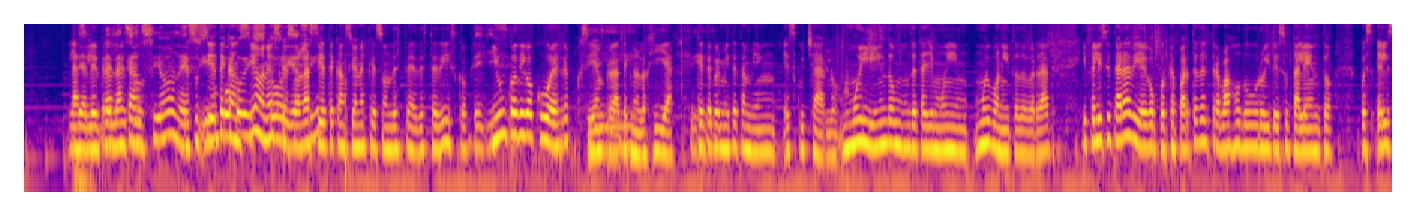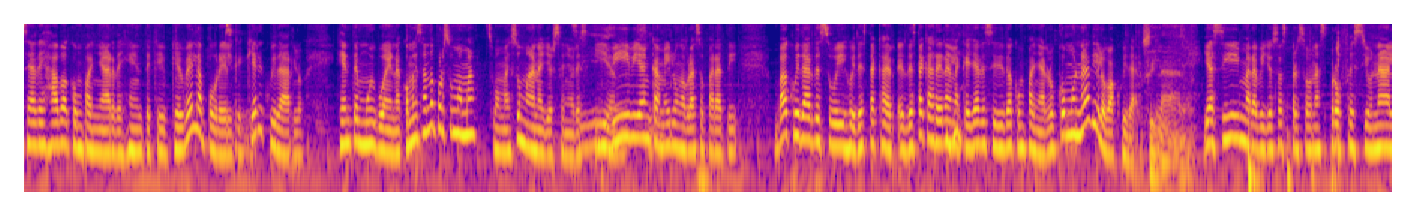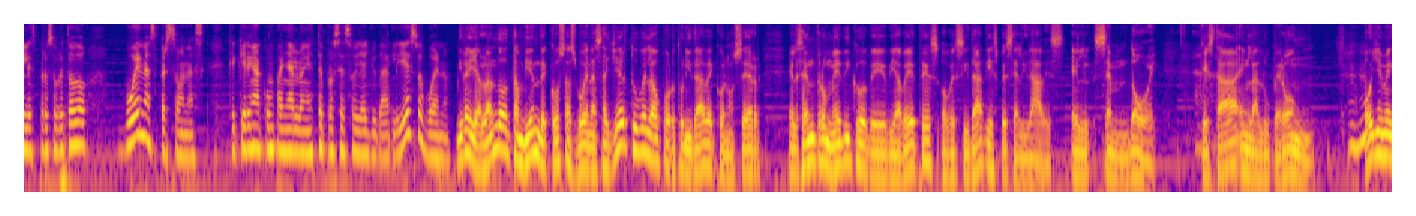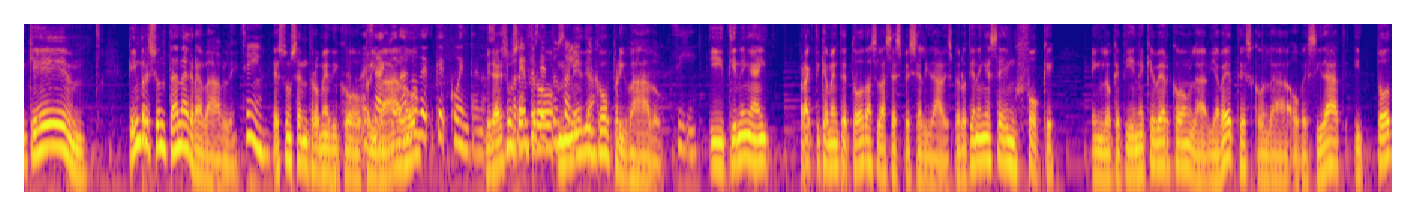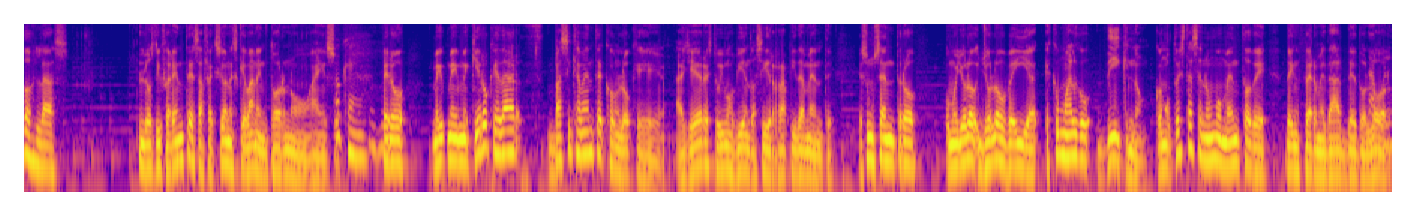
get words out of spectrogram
Las letras de, las canciones. De sus siete canciones, que son las siete canciones que son de este, de este disco. Y un código QR, siempre la tecnología, que te permite también escucharlo. Muy lindo, un detalle muy, muy bonito, de verdad. Y felicitar a Diego porque aparte del trabajo duro y de su talento, pues él se ha dejado acompañar de gente que, que vela por él, que quiere cuidarlo gente muy buena, comenzando por su mamá. Su mamá es su manager, señores. y Vivian, Camilo, un abrazo para ti va a cuidar de su hijo y de esta, de esta carrera en la que ella ha decidido acompañarlo, como nadie lo va a cuidar. Y así maravillosas personas profesionales, pero sobre todo buenas personas que quieren acompañarlo en este proceso y ayudarle. Y eso es bueno. Mira, y hablando también de cosas buenas, ayer tuve la oportunidad de conocer el Centro Médico de Diabetes, Obesidad y Especialidades, el SEMDOE, que está en la Luperón. Óyeme, qué Qué impresión tan agradable. Sí. Es un centro médico privado. cuéntanos. Mira, es un centro médico privado. Sí. Y tienen ahí prácticamente todas las especialidades, pero tienen ese enfoque en lo que tiene que ver con la diabetes, con la obesidad y todas las los diferentes afecciones que van en torno a eso. Okay. Pero me, me, quiero quedar básicamente con lo que ayer estuvimos viendo así rápidamente. Es un centro como yo lo, yo lo veía, es como algo digno. Como tú estás en un momento de, enfermedad, de dolor,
